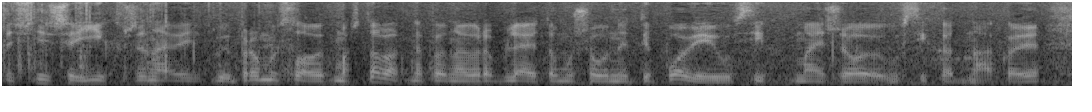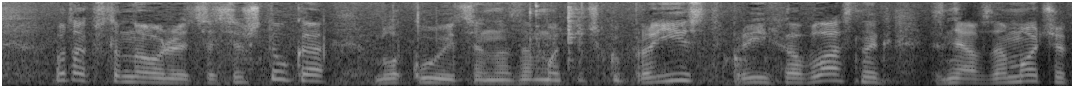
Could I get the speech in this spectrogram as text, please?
точніше, їх вже навіть в промислових масштабах напевно виробляють, тому що вони типові і у всіх майже у всіх однакові. Отак встановлюється ця штука, блокується на замочечку проїзд. Приїхав власник, зняв замочок,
